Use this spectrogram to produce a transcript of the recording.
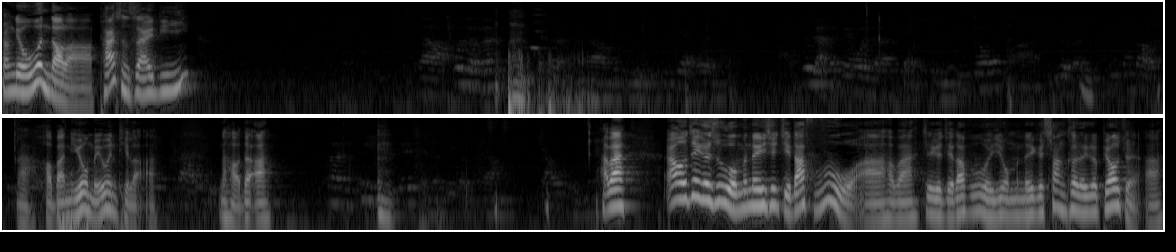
刚给我问到了啊，Python 是 ID？。啊，好吧，你又没问题了啊，那好的啊，好吧。然后这个是我们的一些解答服务啊，好吧，这个解答服务以及我们的一个上课的一个标准啊。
